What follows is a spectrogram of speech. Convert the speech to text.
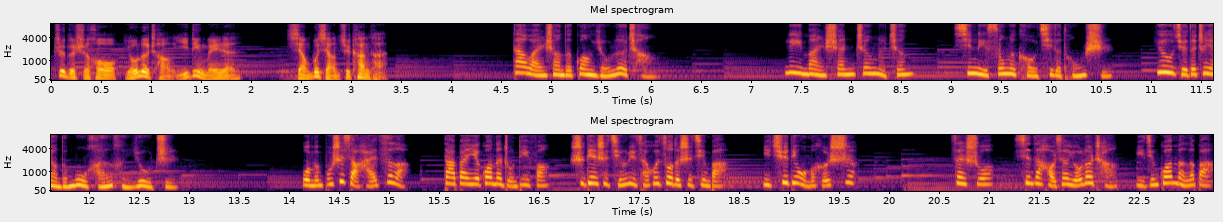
这个时候游乐场一定没人，想不想去看看？大晚上的逛游乐场，厉曼山怔了怔，心里松了口气的同时，又觉得这样的慕寒很幼稚。我们不是小孩子了。大半夜逛那种地方是电视情侣才会做的事情吧？你确定我们合适？再说现在好像游乐场已经关门了吧？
